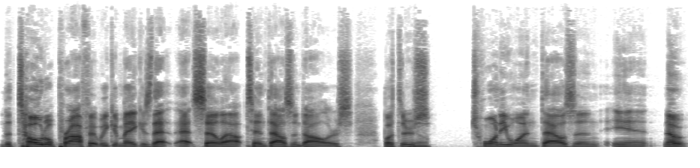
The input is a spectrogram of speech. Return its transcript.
the total profit we can make is that at sellout ten thousand dollars, but there's yeah. twenty one thousand in no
